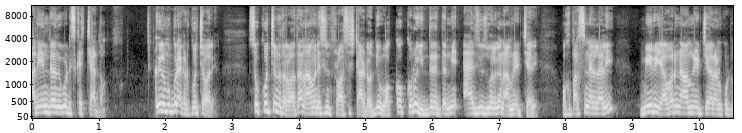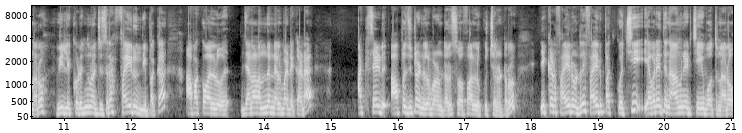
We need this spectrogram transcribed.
అది ఏంటనేది కూడా డిస్కస్ చేద్దాం. వీళ్ళు ముగ్గురు అక్కడ కూర్చోవాలి. సో కూర్చున్న తర్వాత నామినేషన్ ప్రాసెస్ స్టార్ట్ అవుతుంది ఒక్కొక్కరు ఇద్దరిద్దరిని యాజ్ యూజువల్గా నామినేట్ చేయాలి. ఒక పర్సన్ వెళ్ళాలి. మీరు ఎవరు నామినేట్ చేయాలనుకుంటున్నారో వీళ్ళు ఇక్కడ ఉన్నారు చూసారా? ఫైర్ ఉంది ఈ పక్క. ఆ పక్క వాళ్ళు జనాలందరూ నిలబడే కాడ అటు సైడ్ ఆపోజిట్లో నిలబడి ఉంటారు సోఫాల్లో కూర్చొని ఉంటారు. ఇక్కడ ఫైర్ ఉంటుంది ఫైర్ పక్కకు వచ్చి ఎవరైతే నామినేట్ చేయబోతున్నారో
